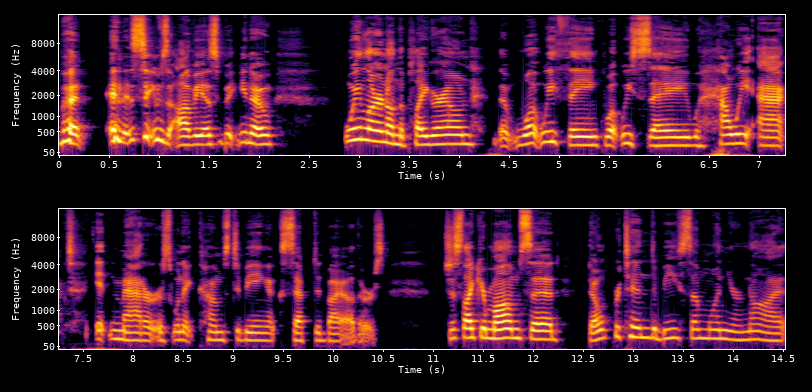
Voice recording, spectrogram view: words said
But, and it seems obvious, but you know, we learn on the playground that what we think, what we say, how we act, it matters when it comes to being accepted by others. Just like your mom said, don't pretend to be someone you're not.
